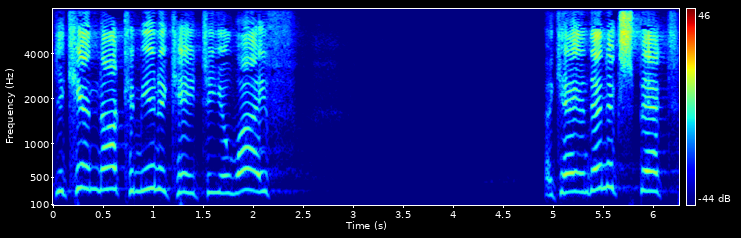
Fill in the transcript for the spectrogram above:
you can't not communicate to your wife. Okay, and then expect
